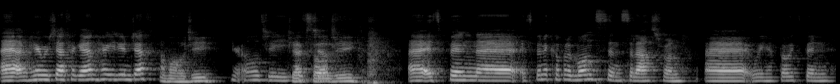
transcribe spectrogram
Uh, I'm here with Jeff again. How are you doing, Jeff? I'm all G. You're all G. Jeff's all. G. Uh, it's been uh, it's been a couple of months since the last one. Uh, we have both been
